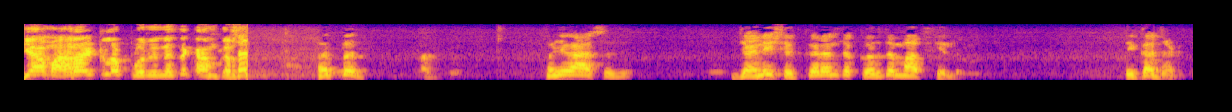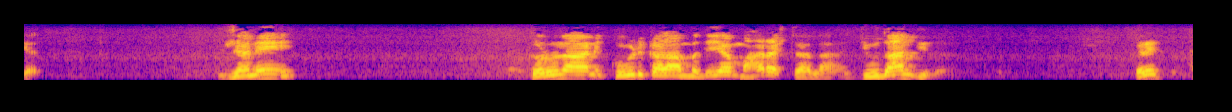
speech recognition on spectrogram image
या महाराष्ट्राला पुढे नेण्याचं काम करतो म्हणजे काय असं? ज्याने शेतकऱ्यांचं कर्ज माफ केलं एका झटक्यात. ज्याने करोना आणि कोविड काळामध्ये या महाराष्ट्राला जीवदान दिलं करेक्ट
